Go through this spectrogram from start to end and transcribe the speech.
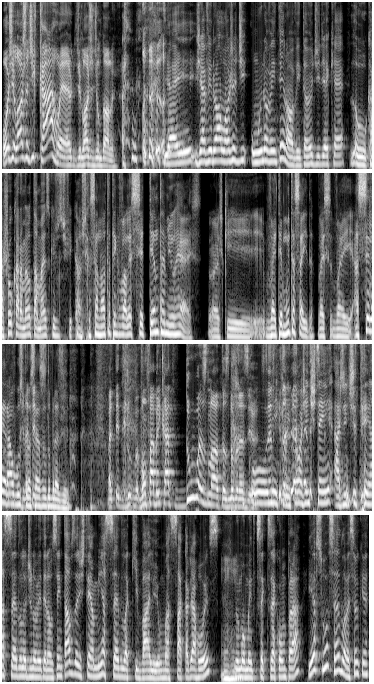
Hoje loja de carro é de loja de um dólar. E aí já virou a loja de R$1,99. Então eu diria que é. O cachorro caramelo tá mais do que justificado. Acho que essa nota tem que valer 70 mil reais. Eu acho que vai ter muita saída. Vai, vai acelerar alguns Vai ter- processos do Brasil. Vai ter du- vão fabricar duas notas no Brasil. Ô, Nico, então a gente, tem, a gente tem a cédula de 99 centavos, a gente tem a minha cédula que vale uma saca de arroz no momento que você quiser comprar. E a sua cédula vai ser o quê?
